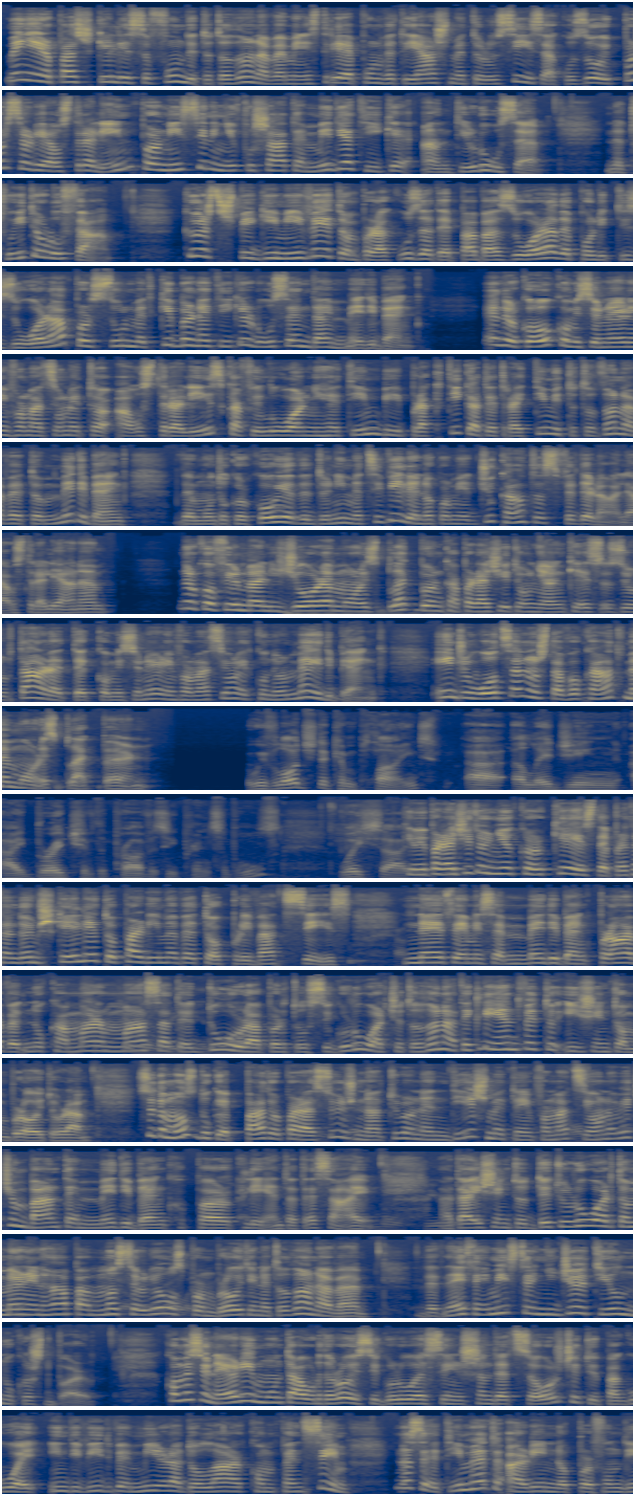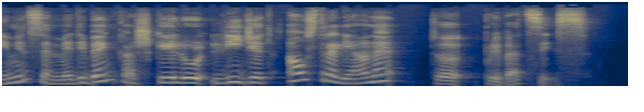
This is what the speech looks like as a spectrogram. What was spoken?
Menjëherë pas shkeljes së fundit të të dhënave, Ministria e Punëve të Jashtme të Rusisë akuzoi përsëri Australinë për nisjen e një fushate mediatike anti-ruse. Në Twitter u tha, Ky është shpjegimi i vetëm për akuzat e pabazuara dhe politizuara për sulmet kibernetike ruse ndaj Medibank. E ndërkohë, Komisioneri i Informacionit të Australisë ka filluar një hetim mbi praktikat e trajtimit të të dhënave të Medibank dhe mund të kërkojë edhe dënime civile nëpërmjet gjykatës federale australiane. Ndërkohë, firma ligjore Maurice Blackburn ka paraqitur një ankesë zyrtare tek Komisioneri i Informacionit kundër Medibank. Andrew Watson është avokat me Maurice Blackburn. We've lodged a complaint alleging a breach of the privacy principles, we say. Kemi paraqitur një kërkesë dhe pretendojmë shkelje të parimeve të privatësisë. Ne themi se Medibank Private nuk ka marrë masat e duhura për t'u siguruar që të dhënat e klientëve të ishin të mbrojtura, sidomos duke patur parasysh natyrën e ndjeshme të informacioneve që mbante Medibank për klientët e saj. Ata ishin të detyruar të merrnin hapa më seriozë për mbrojtjen e të dhënave, dhe ne themi se një gjë e tillë nuk është bërë. Komisioneri mund ta urdhërojë siguruesin shëndetësor që t'i paguajë individëve mijëra dollarë kompensim nëse hetimet arrijnë në përfundimin se Medibank ka shkelur ligjet australiane të privatësisë.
